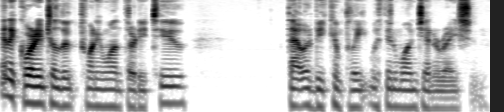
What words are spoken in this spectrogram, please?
and according to Luke 21:32, that would be complete within one generation.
